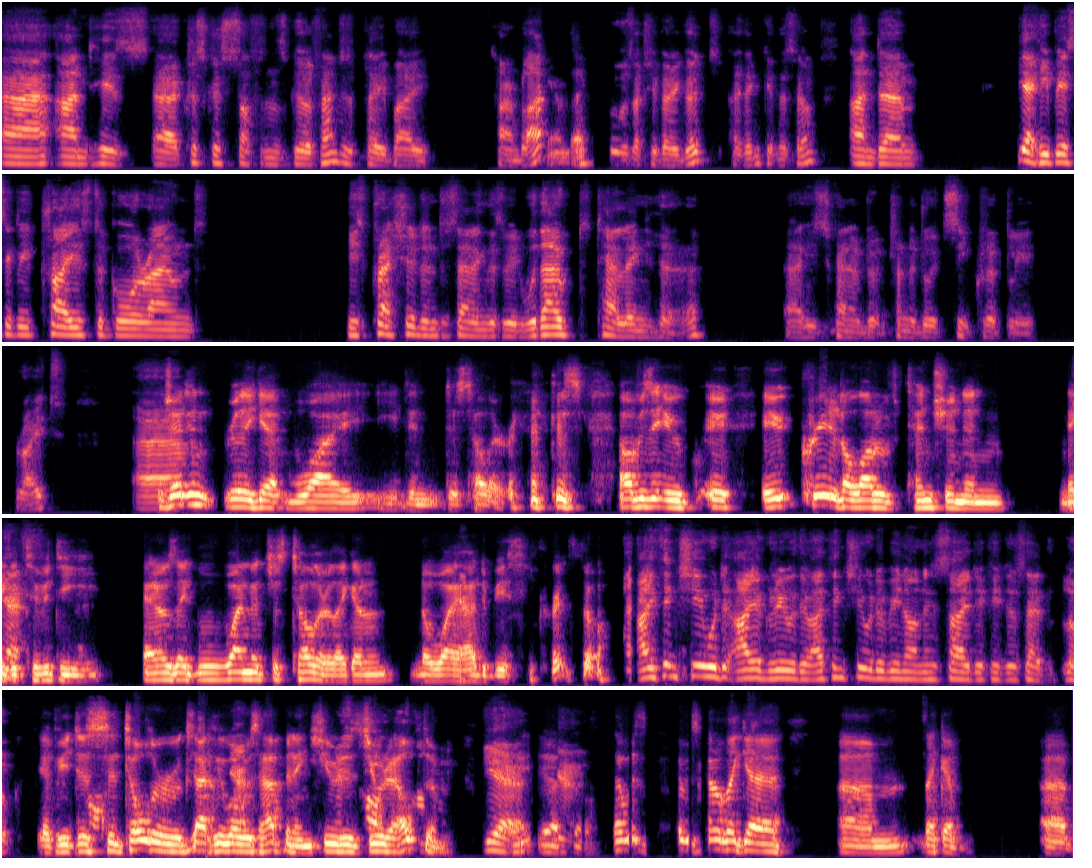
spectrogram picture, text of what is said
Uh, and his uh, Kris Kristofferson's girlfriend is played by Karen Black like, who was actually very good, I think, in this film. And um, yeah, he basically tries to go around. He's pressured into selling this weed without telling her. Uh, he's kind of do, trying to do it secretly, right? Uh, Which I didn't really get why he didn't just tell her because obviously it, it it created a lot of tension and Yes. And I was like, well, why not just tell her? Like, I don't know why it had to be a secret. So I think she would. I agree with you. I think she would have been on his side if he just said, "Look, if he just had told her exactly what Yeah. was happening, she would have she would have helped him. Yeah, right? Yeah. yeah. so that was it was kind of like a um like a uh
